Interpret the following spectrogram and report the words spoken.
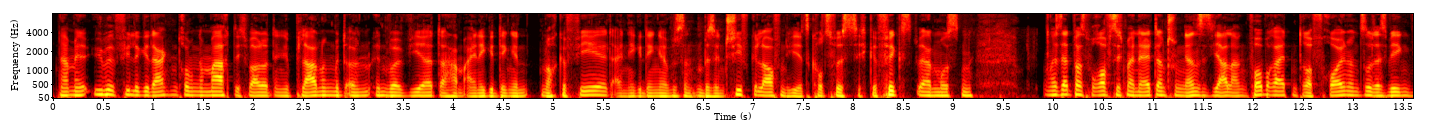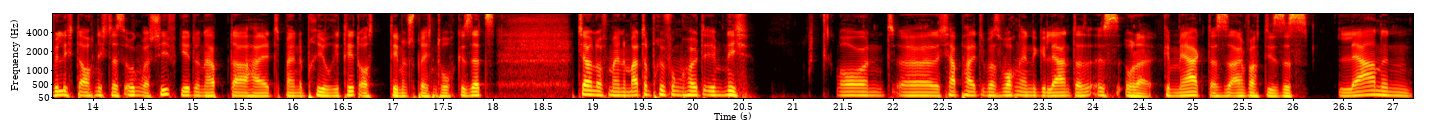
Und haben mir übel viele Gedanken drum gemacht. Ich war dort in die Planung mit in- involviert. Da haben einige Dinge noch gefehlt. Einige Dinge sind ein bisschen schief gelaufen, die jetzt kurzfristig gefixt werden mussten. Das ist etwas, worauf sich meine Eltern schon ein ganzes Jahr lang vorbereiten, darauf freuen und so. Deswegen will ich da auch nicht, dass irgendwas schief geht und habe da halt meine Priorität auch dementsprechend hochgesetzt. Tja, und auf meine Matheprüfung heute eben nicht. Und äh, ich habe halt übers Wochenende gelernt, dass es, oder gemerkt, dass es einfach dieses Lernen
